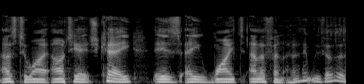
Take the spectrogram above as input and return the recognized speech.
as to why RTHK is a white elephant. I don't think we've ever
